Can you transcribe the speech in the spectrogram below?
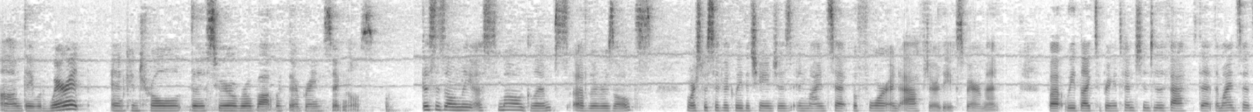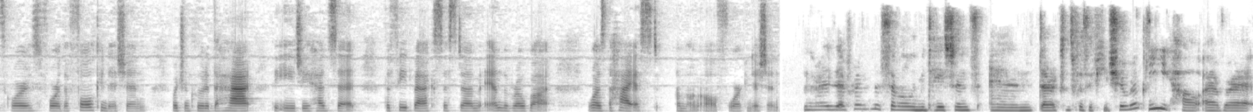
Um, they would wear it and control the Sphero robot with their brain signals. This is only a small glimpse of the results, more specifically the changes in mindset before and after the experiment. But we'd like to bring attention to the fact that the mindset scores for the full condition, which included the hat, the EEG headset, the feedback system, and the robot, was the highest among all four conditions. There are definitely several limitations and directions for the future work. We, however,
